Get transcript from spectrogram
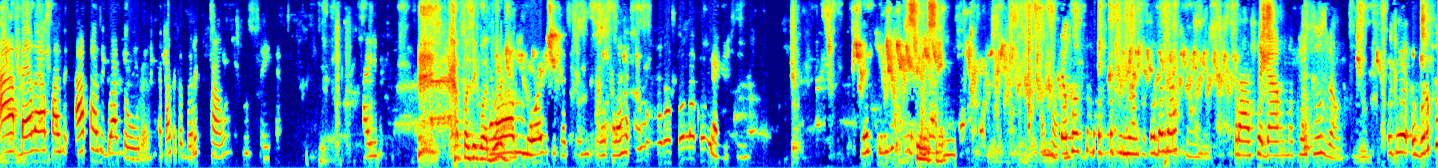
A Bela é a apaz- apaziguadora. É apaziguadora que fala? Não sei. né? Aí ela é Rapaziguadora? o amor de Deus, ela, ela resolve na conversa. Sim, sim. Eu costumo a opinião de todas as meninas pra chegar a uma conclusão. Porque o grupo,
